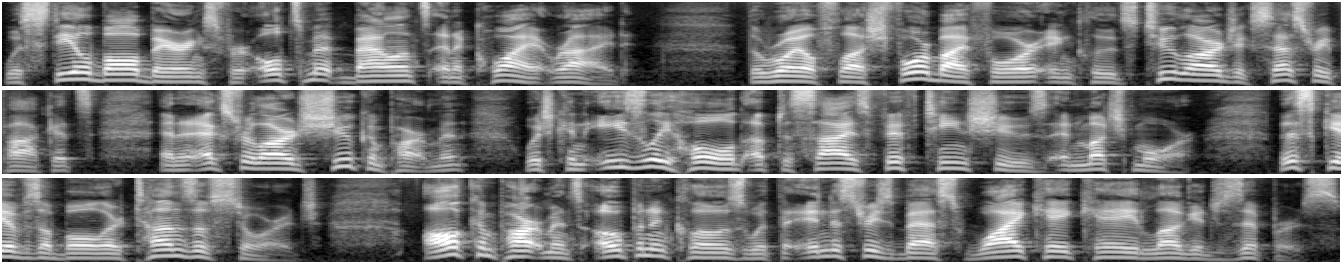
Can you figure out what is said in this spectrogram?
with steel ball bearings for ultimate balance and a quiet ride. The Royal Flush 4x4 includes two large accessory pockets and an extra large shoe compartment which can easily hold up to size 15 shoes and much more. This gives a bowler tons of storage. All compartments open and close with the industry's best YKK luggage zippers.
